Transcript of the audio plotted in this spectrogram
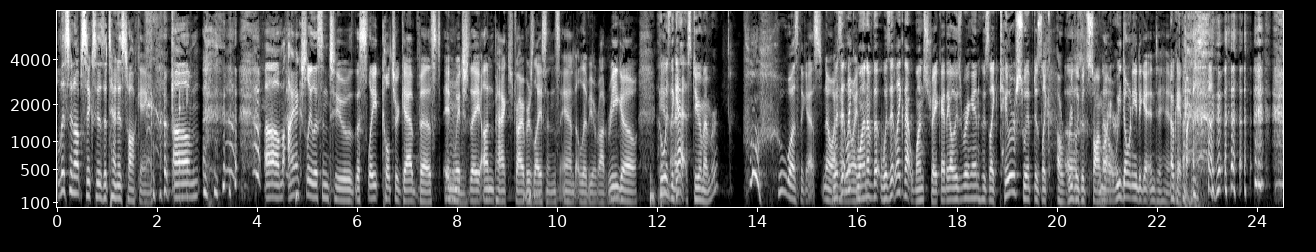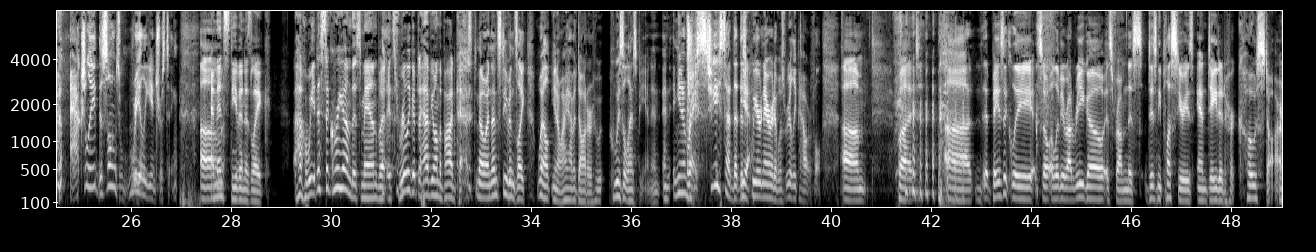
Listen up, sixes. A ten is talking. Um, um, I actually listened to the Slate Culture Gab Fest, in which they unpacked driver's license and Olivia Rodrigo. Who was the I- guest? Do you remember? Who was the guest? No, Was I it like no one of the? Was it like that one straight guy they always bring in, who's like Taylor Swift is like a really good songwriter? No, we don't need to get into him. Okay, fine. Actually, the song's really interesting. Um, and then Steven is like, "Uh, "We disagree on this, man, but it's really good to have you on the podcast." No, and then Steven's like, well, you know, I have a daughter who who is a lesbian, and and, and you know, Right. she, she said that this Yeah. queer narrative was really powerful. Um, but uh, basically, so Olivia Rodrigo is from this Disney Plus series and dated her co-star,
